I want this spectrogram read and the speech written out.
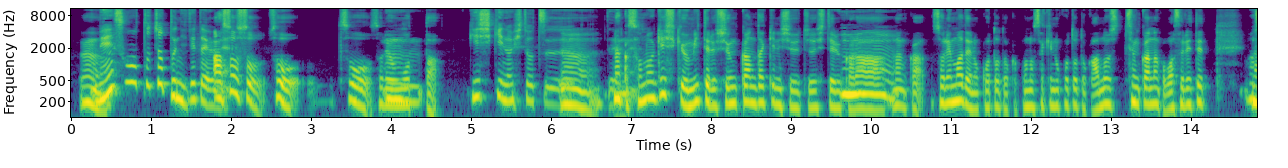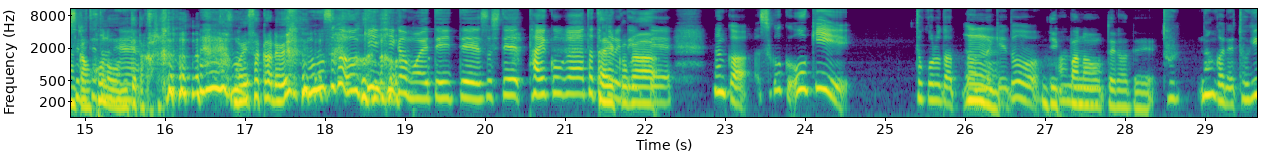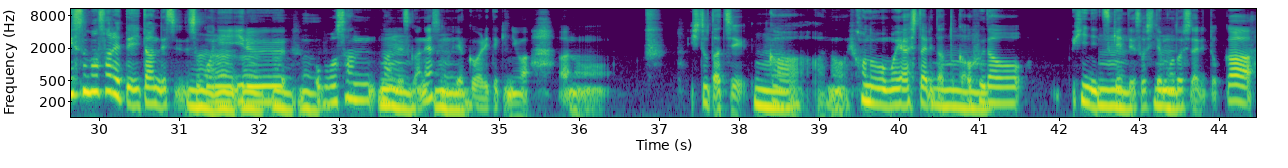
うん。瞑想とちょっと似てたよね。あ、そうそう、そう、そう、それ思った。儀式の一つね、ん。なんかその儀式を見てる瞬間だけに集中してるから、うんなんかそれまでのこととか、この先のこととか、あの瞬間なんか忘れて、ねなんか炎を見てたから、燃え盛る。ものすごい大きい火が燃えていて、そして太鼓が叩かれていて、なんかすごく大きいところだったんだけど、立派なお寺で。となんかね、研ぎ澄まされていたんですよね。そこにいるうんうんうんうんお坊さんなんですかね、うんその役割的には。あの、人たちが、あの炎を燃やしたりだとか、うんお札を火につけて、うんそして戻したりとか、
